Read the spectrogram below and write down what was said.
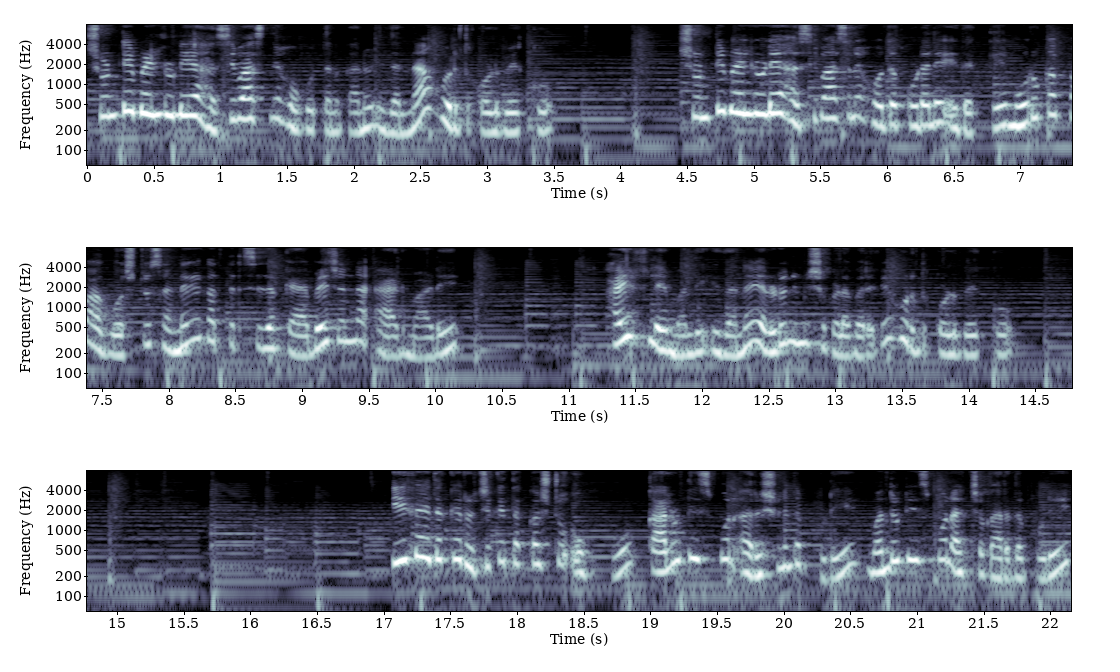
ಶುಂಠಿ ಬೆಳ್ಳುಳ್ಳಿಯ ಹಸಿ ವಾಸನೆ ಹೋಗೋ ತನಕನೂ ಇದನ್ನು ಹುರಿದುಕೊಳ್ಬೇಕು. ಶುಂಠಿ ಬೆಳ್ಳುಳ್ಳಿ ಹಸಿ ವಾಸನೆ ಹೋದ ಕೂಡಲೇ ಇದಕ್ಕೆ ಮೂರು ಕಪ್ ಆಗುವಷ್ಟು ಸಣ್ಣಗೆ ಕತ್ತರಿಸಿದ ಕ್ಯಾಬೇಜನ್ನು ಆ್ಯಡ್ ಮಾಡಿ ಹೈ ಫ್ಲೇಮಲ್ಲಿ ಇದನ್ನು ಎರಡು ನಿಮಿಷಗಳವರೆಗೆ ಹುರಿದುಕೊಳ್ಬೇಕು. ಈಗ ಇದಕ್ಕೆ ರುಚಿಗೆ ತಕ್ಕಷ್ಟು ಉಪ್ಪು, ಕಾಲು ಟೀ ಸ್ಪೂನ್ ಅರಿಶಿಣದ ಪುಡಿ, ಒಂದು ಟೀ ಸ್ಪೂನ್ ಅಚ್ಚ ಪುಡಿ,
